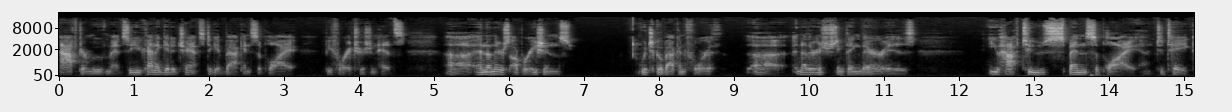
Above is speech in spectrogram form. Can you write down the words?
after movement, so you kind of get a chance to get back in supply before attrition hits. Uh, and then there's operations, which go back and forth. Uh, another interesting thing there is you have to spend supply to take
